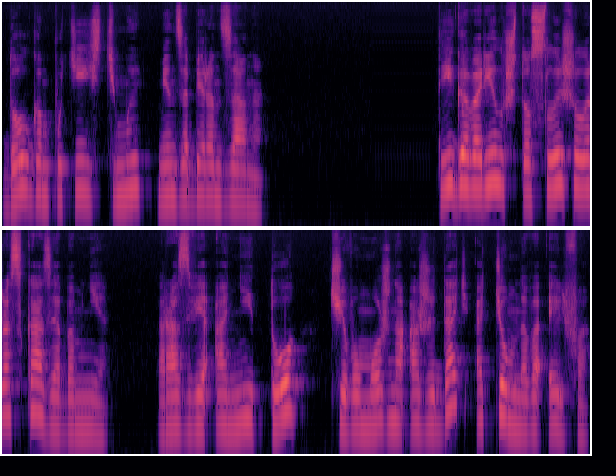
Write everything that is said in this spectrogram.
долгом пути из тьмы Мензаберанзана. «Ты говорил, что слышал рассказы обо мне. Разве они то, чего можно ожидать от темного эльфа?»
